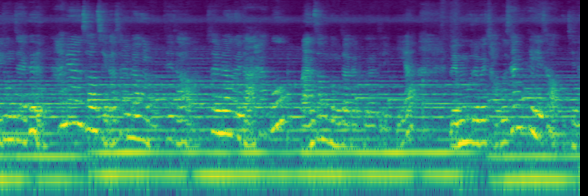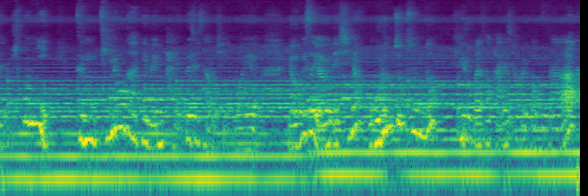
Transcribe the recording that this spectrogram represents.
이 동작은 하면서 제가 설명을 못해서 설명을 다 하고 완성 동작을 보여드릴게요. 왼 무릎을 접은 상태에서 이제는 손이 등 뒤로 가게 왼 발끝을 잡으실 거예요. 여기서 열되시면 오른쪽 손도 뒤로 가서 발을 잡을 겁니다.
